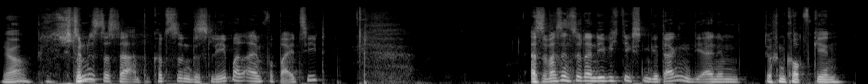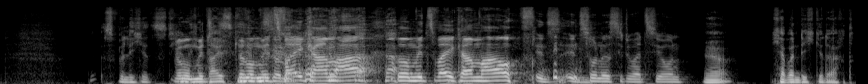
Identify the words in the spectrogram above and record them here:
ja. Stimmt es, dass da kurz so das Leben an einem vorbeizieht? Also was sind so dann die wichtigsten Gedanken, die einem durch den Kopf gehen? Das will ich jetzt Wenn man mit, wenn man mit 2 km/h, wenn man mit 2 km/h auf. In, in so einer Situation. Ja, ich habe an dich gedacht.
